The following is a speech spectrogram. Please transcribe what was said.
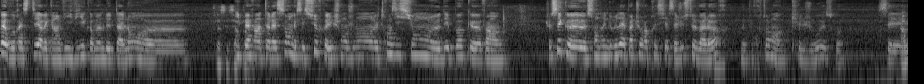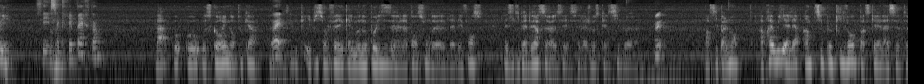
Ouais, vous restez avec un vivier quand même de talent hyper intéressant, mais c'est sûr que les changements, les transitions euh, d'époque, euh, enfin, je sais que Sandrine Grudet n'est pas toujours appréciée à sa juste valeur, mais pourtant, quelle joueuse, quoi. C'est ah oui. c'est une sacrée perte, hein. Bah, au, scoring en tout cas. Ouais. Et, puis, sur le fait qu'elle monopolise l'attention de, la défense, les équipes adverses, euh, c'est la joueuse qu'elle cible principalement. Après, oui, elle est un petit peu clivante parce qu'elle a cette,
